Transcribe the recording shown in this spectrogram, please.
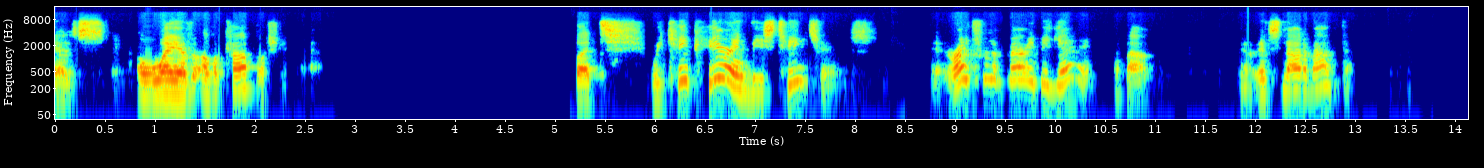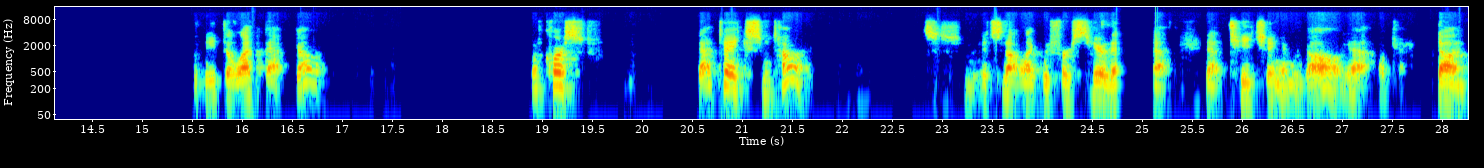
as a way of, of accomplishing. But we keep hearing these teachings right from the very beginning about you know, it's not about that. We need to let that go. Of course, that takes some time. It's, it's not like we first hear that, that, that teaching and we go, oh, yeah, okay, done.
